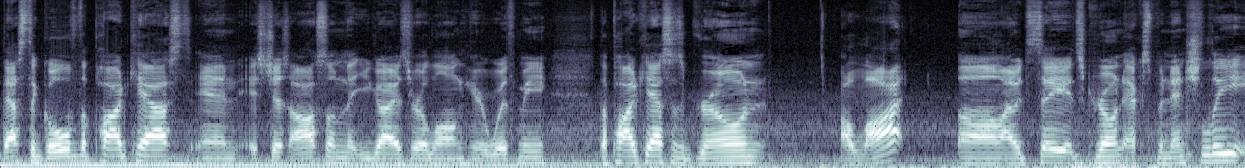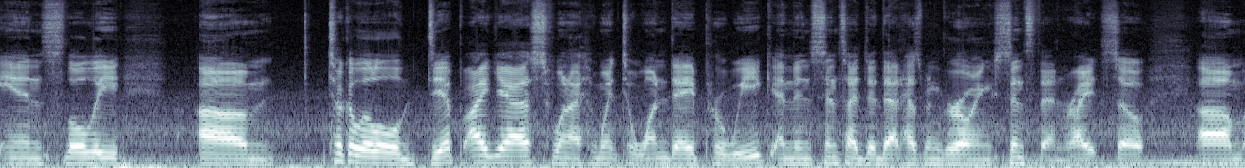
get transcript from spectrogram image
That's the goal of the podcast, and it's just awesome that you guys are along here with me. The podcast has grown a lot. Um, I would say it's grown exponentially and slowly um, took a little dip, I guess, when I went to one day per week, and then since I did that, has been growing since then, right? So um,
